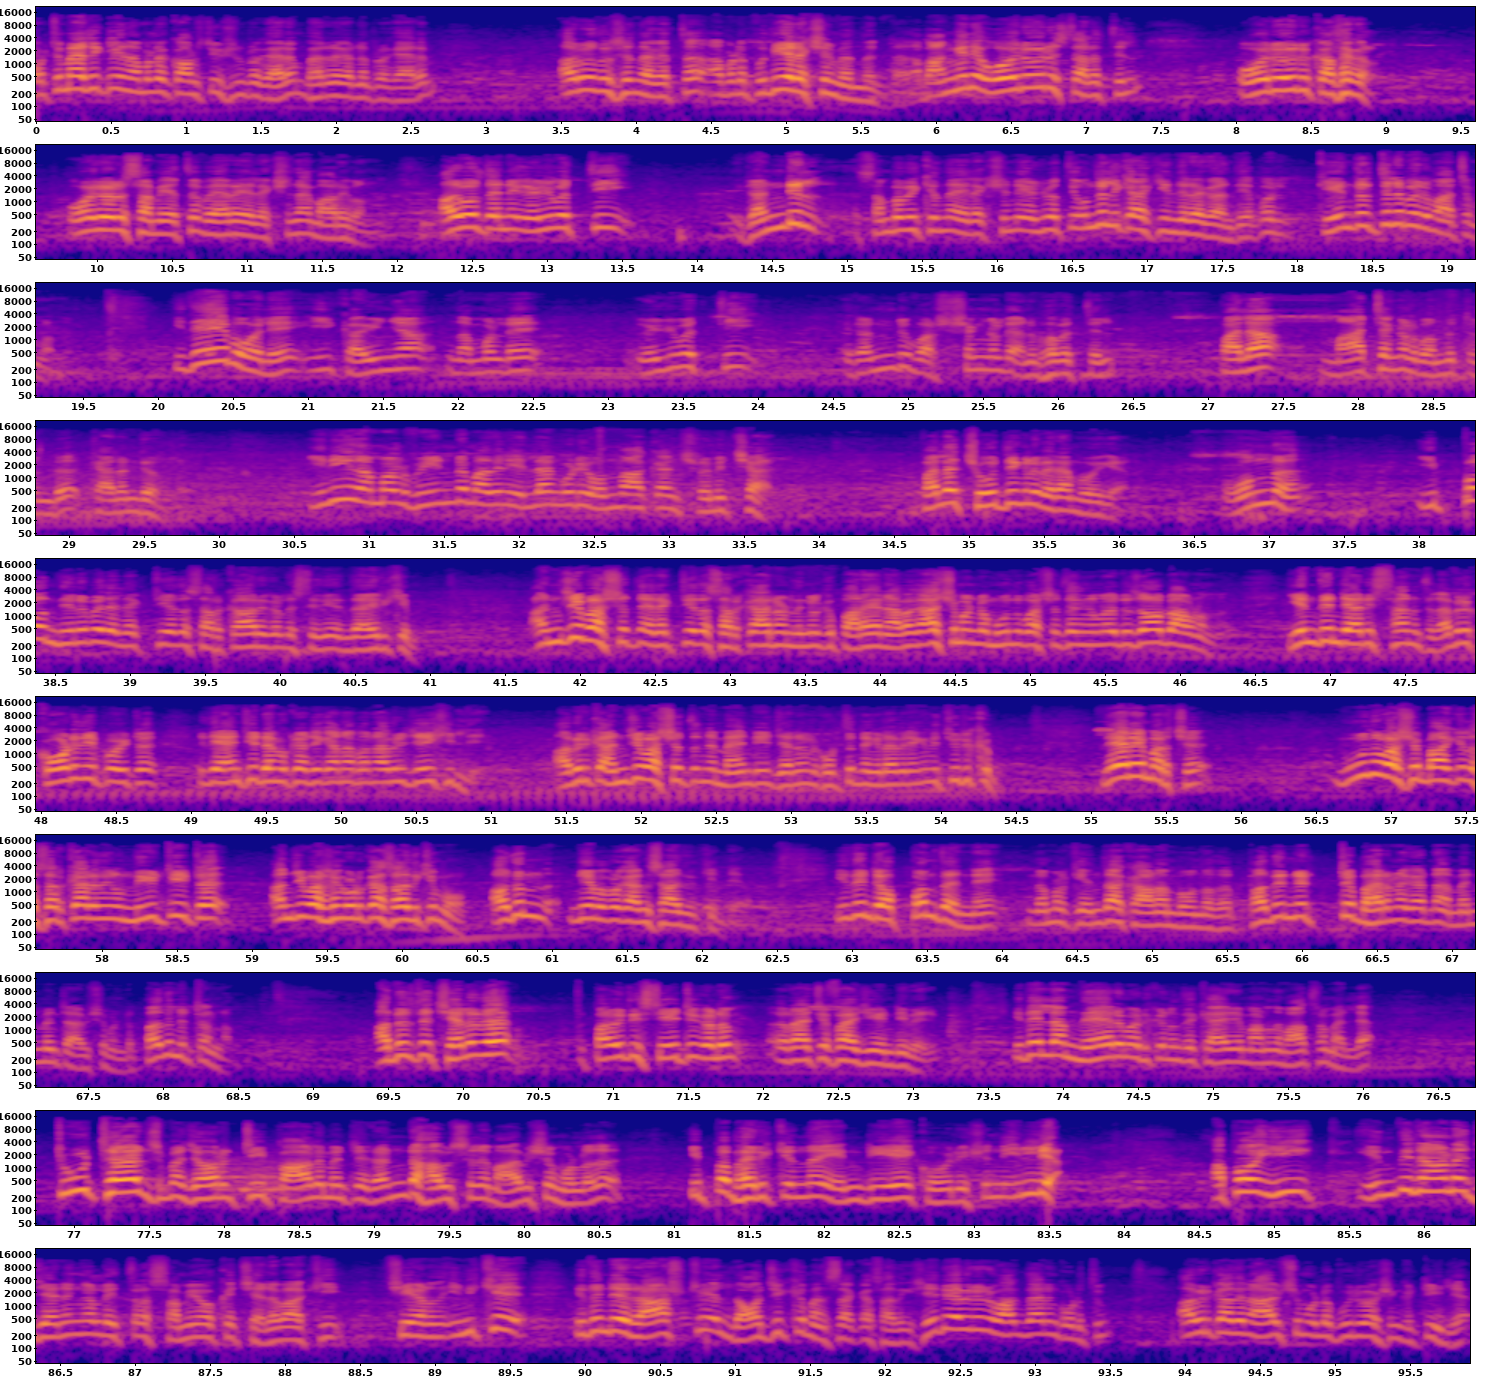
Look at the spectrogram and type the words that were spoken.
ഓട്ടോമാറ്റിക്കലി നമ്മുടെ കോൺസ്റ്റിറ്റ്യൂഷൻ പ്രകാരം ഭരണഘടന പ്രകാരം അറുപത് ദിവസത്തിനകത്ത് അവിടെ പുതിയ ഇലക്ഷൻ വന്നിട്ടുണ്ട്. അപ്പം അങ്ങനെ ഓരോരോ സ്ഥലത്തിൽ ഓരോരോ കഥകൾ ഓരോരോ സമയത്ത് വേറെ ഇലക്ഷനായി മാറി വന്നു. അതുപോലെ തന്നെ എഴുപത്തി രണ്ടിൽ സംഭവിക്കുന്ന ഇലക്ഷന്റെ എഴുപത്തി ഒന്നിലേക്കാക്കി ഇന്ദിരാഗാന്ധി. അപ്പോൾ കേന്ദ്രത്തിലും ഒരു മാറ്റം വന്നു. ഇതേപോലെ ഈ കഴിഞ്ഞ നമ്മളുടെ എഴുപത്തി രണ്ട് വർഷങ്ങളുടെ അനുഭവത്തിൽ പല മാറ്റങ്ങൾ വന്നിട്ടുണ്ട് കലണ്ടറിൽ. ഇനി നമ്മൾ വീണ്ടും അതിനെ എല്ലാം കൂടി ഒന്നാക്കാൻ ശ്രമിച്ചാൽ പല ചോദ്യങ്ങൾ വരാൻ പോവുകയാണ്. ഒന്ന് ഇപ്പോൾ നിലവിൽ എലക്ട് ചെയ്ത സർക്കാരുകളുടെ സ്ഥിതി എന്തായിരിക്കും? അഞ്ച് വർഷത്തിന് എലക്ട് ചെയ്ത സർക്കാരിനോട് നിങ്ങൾക്ക് പറയാൻ അവകാശമുണ്ട്? മൂന്ന് വർഷത്തിൽ നിങ്ങൾ റിസോൾവ് ആവണമെന്ന്. എന്തിന്റെ അടിസ്ഥാനത്തിൽ? അവർ കോടതിയിൽ പോയിട്ട് ഇത് ആന്റി ഡെമോക്രാറ്റിക് ആണെന്ന് പറഞ്ഞാൽ അവർ ജയിക്കില്ലേ? അവർക്ക് അഞ്ച് വർഷത്തിന്റെ മാൻഡേറ്റ് ജനങ്ങൾ കൊടുത്തിട്ടുണ്ടെങ്കിൽ അവരെങ്ങനെ ചുരുക്കും? നേരെ മറിച്ച് മൂന്ന് വർഷം ബാക്കിയുള്ള സർക്കാർ നിങ്ങൾ നീട്ടിയിട്ട് അഞ്ച് വർഷം കൊടുക്കാൻ സാധിക്കുമോ? അതും നിയമപ്രകാരം സാധിക്കില്ല. ഇതിന്റെ ഒപ്പം തന്നെ നമ്മൾക്ക് എന്താ കാണാൻ പോകുന്നത്? പതിനെട്ട് ഭരണഘടന അമെൻമെന്റ് ആവശ്യമുണ്ട്. പതിനെട്ടെണ്ണം. അതിലത്തെ ചിലത് പകുതി സ്റ്റേറ്റുകളും റാറ്റിഫൈ ചെയ്യേണ്ടി വരും. ഇതെല്ലാം നേരമെടുക്കുന്നത് കാര്യമാണെന്ന് മാത്രമല്ല ടു തേർഡ്സ് മെജോറിറ്റി പാർലമെന്റിൽ രണ്ട് ഹൗസിലും ആവശ്യമുള്ളത് ഇപ്പോൾ ഭരിക്കുന്ന എൻ ഡി എ കോലിഷൻ ഇല്ല. അപ്പോൾ ഈ എന്തിനാണ് ജനങ്ങളുടെ ഇത്ര സമയമൊക്കെ ചെലവാക്കി ചെയ്യണമെന്ന് എനിക്ക് ഇതിന്റെ രാഷ്ട്രീയ ലോജിക്ക് മനസ്സിലാക്കാൻ സാധിക്കും. ശരി അവരൊരു വാഗ്ദാനം കൊടുത്തു. അവർക്ക് അതിന് ആവശ്യമുള്ള ഭൂരിപക്ഷം കിട്ടിയില്ല.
